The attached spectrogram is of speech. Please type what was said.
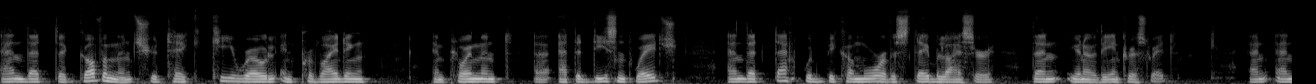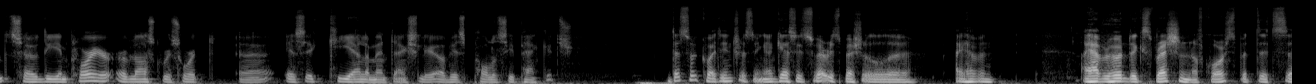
and that the government should take a key role in providing employment uh, at a decent wage, and that that would become more of a stabilizer than you know the interest rate. And and so the employer of last resort uh, is a key element actually of his policy package. That's quite interesting. I guess it's very special. Uh, I haven't, I haven't heard the expression, of course, but it's, uh,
